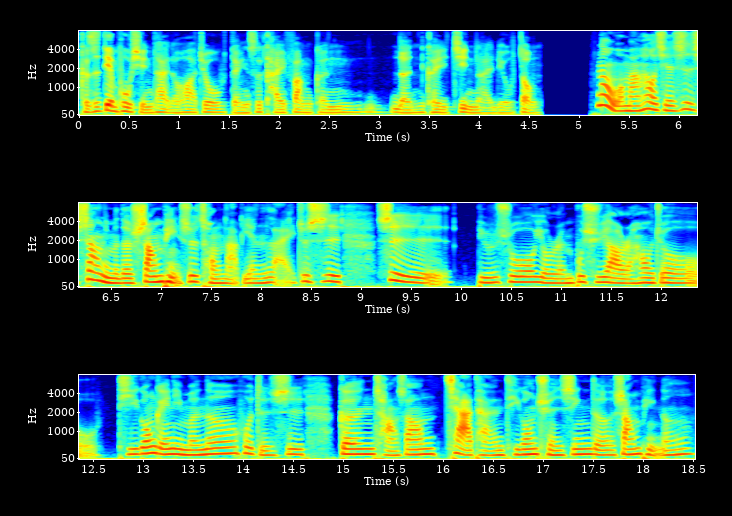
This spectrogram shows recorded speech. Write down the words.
可是店铺形态的话，就等于是开放跟人可以进来流动。那我蛮好奇的是，像你们的商品是从哪边来？就是是，比如说有人不需要，然后就提供给你们呢，或者是跟厂商洽谈提供全新的商品呢？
